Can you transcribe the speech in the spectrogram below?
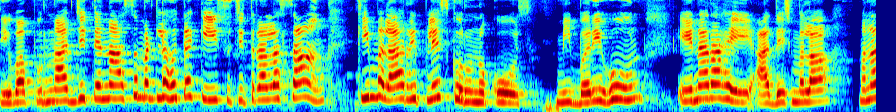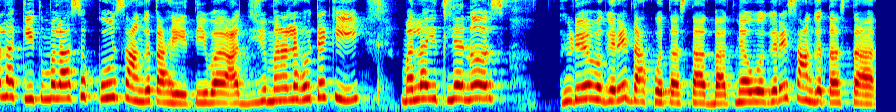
तेव्हा पूर्णाजी त्यांना असं म्हटलं होतं की सुचित्राला सांग की मला रिप्लेस करू नकोस. मी बरी होऊन येणार आहे. आदेश मला म्हणाला की तुम्हाला असं कोण सांगत आहे? तेव्हा आजी म्हणाल्या होत्या की मला इथल्या नर्स व्हिडिओ वगैरे दाखवत असतात बातम्या वगैरे सांगत असतात.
